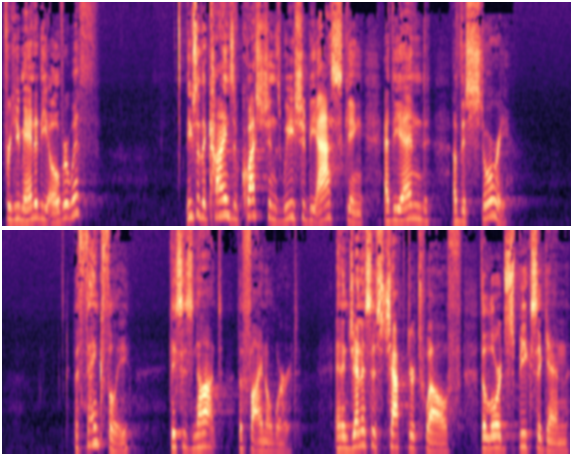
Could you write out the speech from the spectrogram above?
for humanity over with? These are the kinds of questions we should be asking at the end of this story. But thankfully, this is not the final word. And in Genesis chapter 12, the Lord speaks again,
